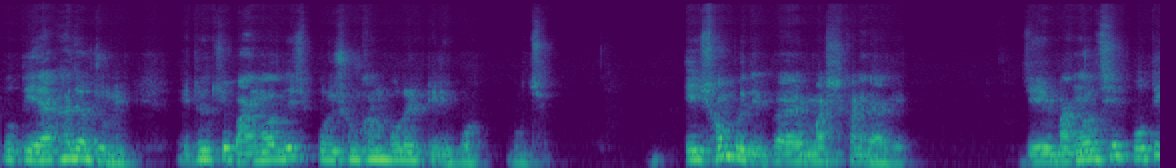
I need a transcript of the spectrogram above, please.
প্রতি এক হাজার জনে, এটা হচ্ছে বাংলাদেশ পরিসংখ্যান বোর্ডের একটি রিপোর্ট বলছে। এই সম্প্রতি প্রায় মাসখানেক আগে, যে বাংলাদেশে প্রতি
